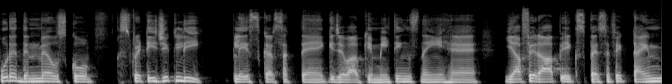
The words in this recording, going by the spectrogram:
पूरे दिन में उसको स्ट्रेटेजिकली प्लेस कर सकते हैं कि जब आपकी मीटिंग्स नहीं है, या फिर आप एक स्पेसिफिक टाइम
